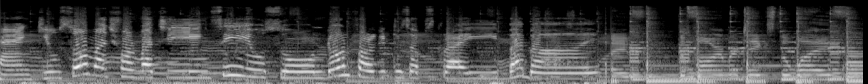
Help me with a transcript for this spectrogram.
Thank you so much for watching. See you soon. Don't forget to subscribe. Bye bye. The farmer takes the wife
